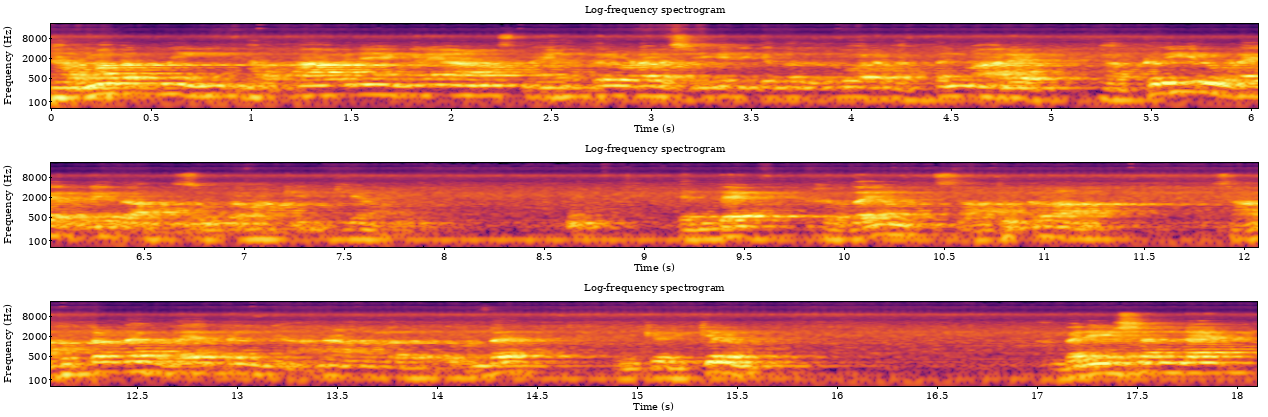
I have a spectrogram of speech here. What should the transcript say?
ധർമ്മപത്നി ഭർത്താവിനെ എങ്ങനെയാണോ സ്നേഹത്തിലൂടെ വശീകരിക്കുന്നത് ഇതുപോലെ ഭക്തന്മാരെ ഭക്തിയിലൂടെ എന്നെ ഇതാ സ്വന്തമാക്കിയിരിക്കുകയാണ്. എന്റെ ഹൃദയം സാധുക്കളാണ്. സാധുക്കളുടെ ഹൃദയത്തിൽ ഞാനാണുള്ളത്. അതുകൊണ്ട് എനിക്കൊരിക്കലും അംബരീഷന്റെ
